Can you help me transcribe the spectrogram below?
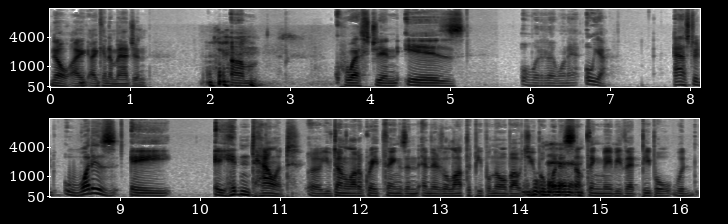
no, I I can imagine. Um, question is, oh, what did I want to? Oh yeah, Astrid, what is a a hidden talent. Uh, you've done a lot of great things, and, and there's a lot that people know about you. But what is something maybe that people would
